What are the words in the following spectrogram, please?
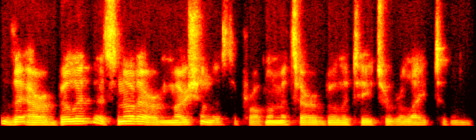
the, our ability, it's not our emotion that's the problem, it's our ability to relate to them.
